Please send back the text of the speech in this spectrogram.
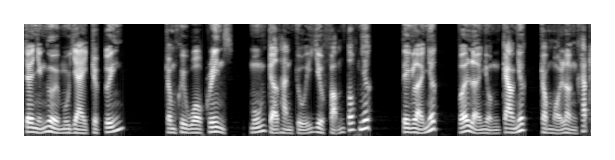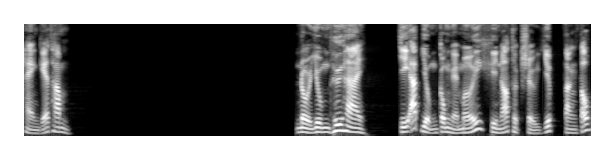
cho những người mua giày trực tuyến trong khi Walgreens muốn trở thành chuỗi dược phẩm tốt nhất, tiện lợi nhất với lợi nhuận cao nhất trong mỗi lần khách hàng ghé thăm. Nội dung thứ hai, chỉ áp dụng công nghệ mới khi nó thực sự giúp tăng tốc.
